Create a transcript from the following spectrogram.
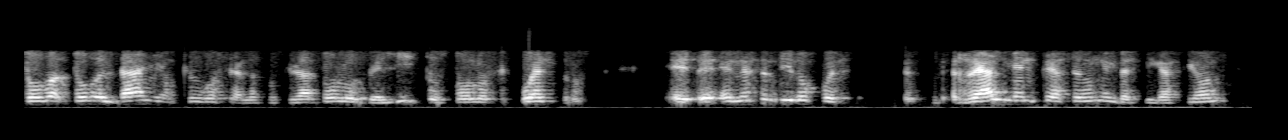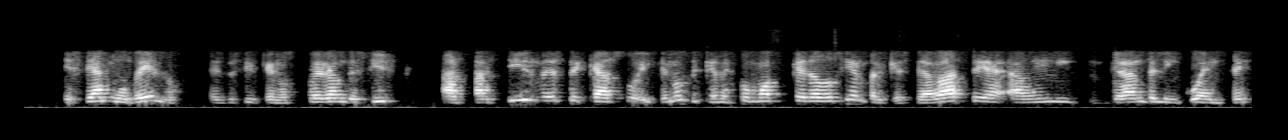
todo, todo el daño que hubo hacia la sociedad, todos los delitos, todos los secuestros. Eh, en ese sentido, pues, realmente hacer una investigación que sea modelo, es decir, que nos puedan decir a partir de este caso y que no se quede como ha quedado siempre, que se abate a un gran delincuente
